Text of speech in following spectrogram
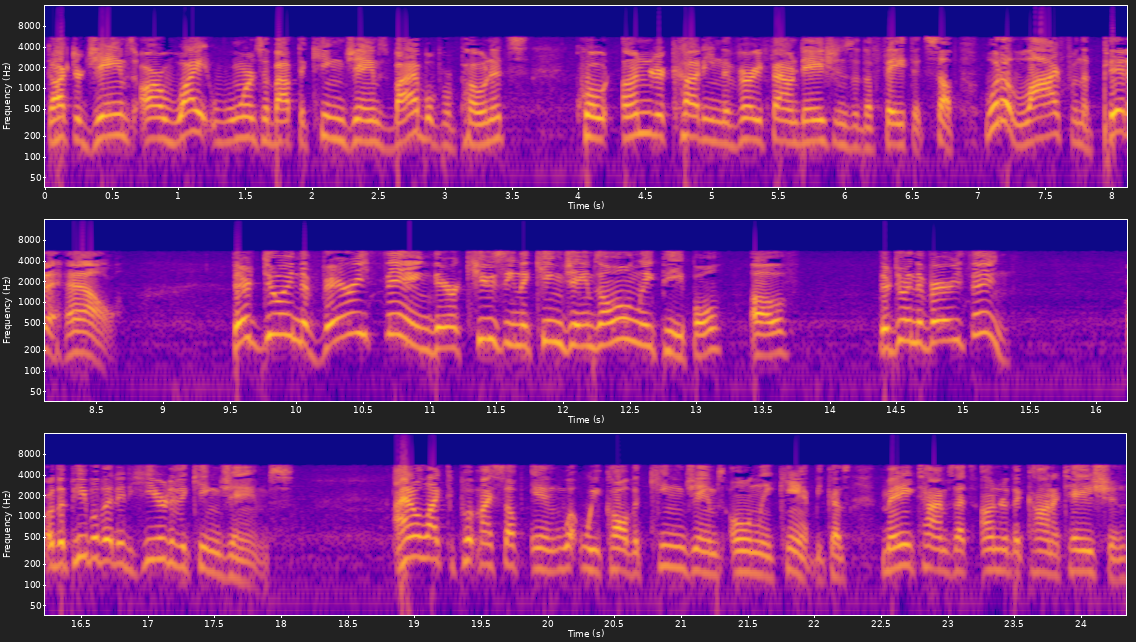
Dr. James R. White warns about the King James Bible proponents, quote, undercutting the very foundations of the faith itself. What a lie from the pit of hell. They're doing the very thing they're accusing the King James only people of. They're doing the very thing. Or the people that adhere to the King James. I don't like to put myself in what we call the King James only camp because many times that's under the connotation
